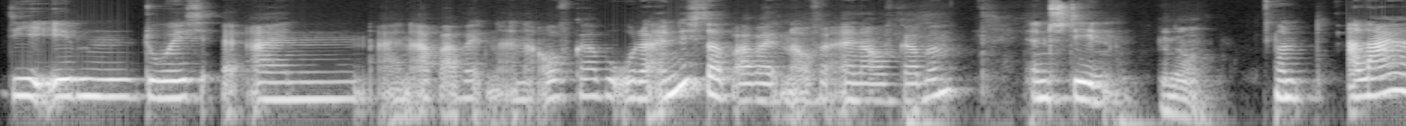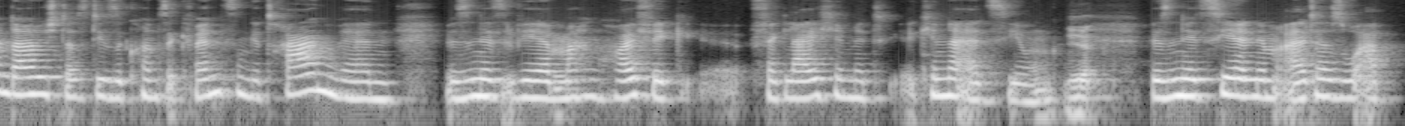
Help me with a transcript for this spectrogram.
die eben durch ein, ein Abarbeiten einer Aufgabe oder ein Nicht-Abarbeiten einer Aufgabe entstehen. Genau. Und alleine dadurch, dass diese Konsequenzen getragen werden, wir sind jetzt, wir machen häufig äh, Vergleiche mit Kindererziehung. Ja. Wir sind jetzt hier in dem Alter so ab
